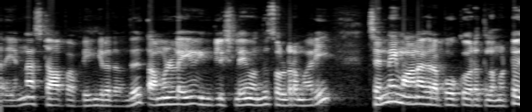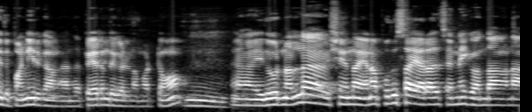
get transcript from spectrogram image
அது என்ன ஸ்டாப் அப்படிங்கறத வந்து தமிழ்லையும் இங்கிலீஷ்லயும் வந்து சொல்ற மாதிரி சென்னை மாநகர போக்குவரத்துல மட்டும் இது பண்ணியிருக்காங்க. அந்த பேருந்துகள்ல மட்டும். இது ஒரு நல்ல விஷயம் தான் ஏன்னா புதுசா யாராவது சென்னைக்கு வந்தாங்கன்னா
